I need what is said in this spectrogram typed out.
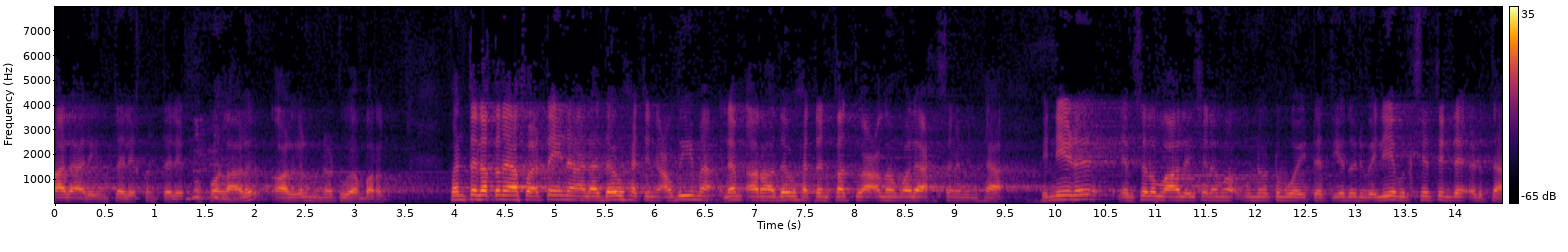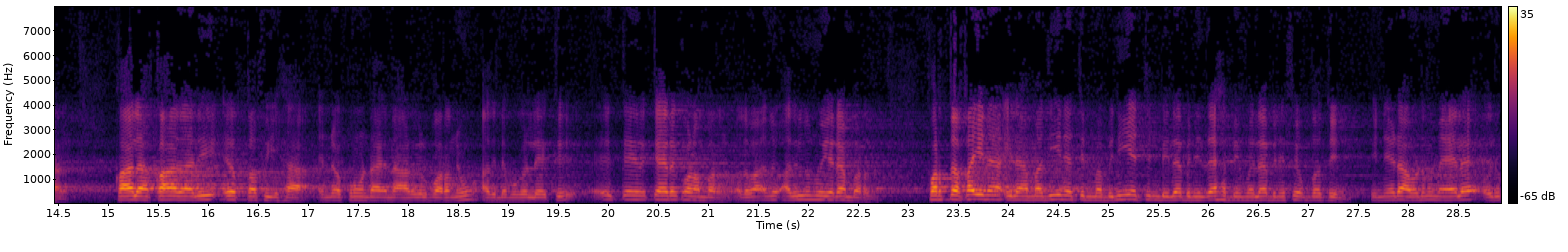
കാല അലി ഇൻതലിഖ് ഇൻതലിഖ് അപ്പോൾ ആള് ആളുകൾ മുന്നോട്ട് പോകാൻ പറഞ്ഞു فانطلقنا فأتينا على دوحة عظيمة لم أرى دوحة قط أعظم ولا أحسن منها പിന്നീട് നബി സല്ലല്ലാഹു അലൈഹി സ്വലമ മുന്നോട്ട് പോയിട്ട് എത്തിയത് ഒരു വലിയ വൃക്ഷത്തിന്റെ അടുത്താണ്. കാല കാലി അലി ഫീഹ. എന്റെ ഒപ്പം ഉണ്ടായിരുന്ന ആളുകൾ പറഞ്ഞു അതിന്റെ മുകളിലേക്ക് കയറിക്കോളാൻ പറഞ്ഞു അഥവാ അതിൽ നിന്ന് ഉയരാൻ പറഞ്ഞു. ഫർത്തഖൈന ഇല മദീനത്തിൻ മബിനിയത്തിൻ ബിലബിനി ദഹബി മുലബിനി ഫിദ്ദത്തിൻ. പിന്നീട് അവിടുന്ന് മേലെ ഒരു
